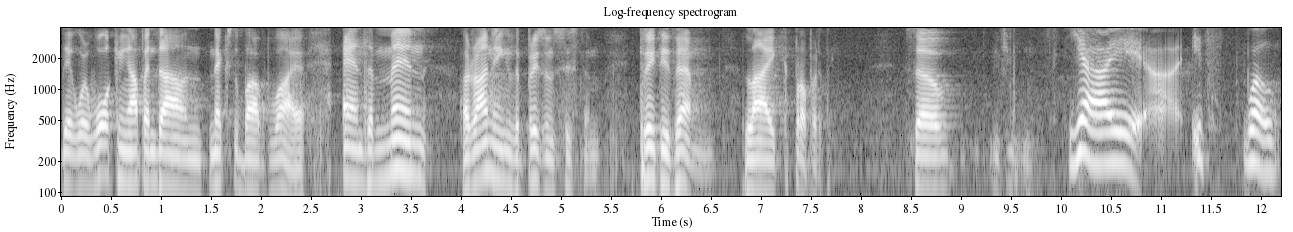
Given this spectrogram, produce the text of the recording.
they were walking up and down next to barbed wire. And the men running the prison system treated them like property. So, if you, Yeah, I, uh, it's well,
